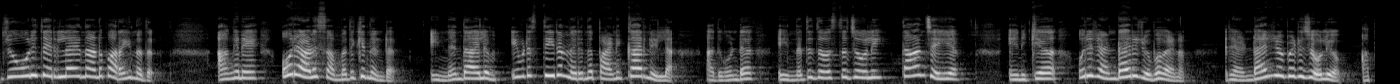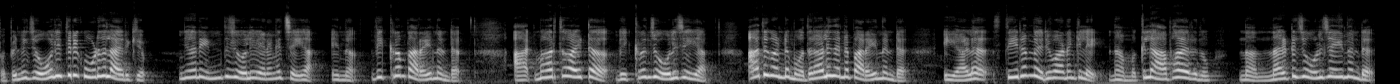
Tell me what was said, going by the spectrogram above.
ജോലി തരില്ല എന്നാണ് പറയുന്നത്. അങ്ങനെ ഒരാൾ സമ്മതിക്കുന്നുണ്ട്. ഇന്നെന്തായാലും ഇവിടെ സ്ഥിരം വരുന്ന പണിക്കാരനില്ല. അതുകൊണ്ട് ഇന്നത്തെ ദിവസത്തെ ജോലി താൻ ചെയ്യ. എനിക്ക് ഒരു രണ്ടായിരം രൂപ വേണം. രണ്ടായിരം രൂപയുടെ ജോലിയോ? അപ്പം പിന്നെ ജോലി ഇത്തിരി കൂടുതലായിരിക്കും. ഞാൻ എന്ത് ജോലി വേണമെങ്കിൽ ചെയ്യാം എന്ന് വിക്രം പറയുന്നുണ്ട്. ആത്മാർത്ഥമായിട്ട് വിക്രം ജോലി ചെയ്യാം. അതുകൊണ്ട് മുതലാളി തന്നെ പറയുന്നുണ്ട് ഇയാൾ സ്ഥിരം വരുവാണെങ്കിലേ നമുക്ക് ലാഭമായിരുന്നു. നന്നായിട്ട് ജോലി ചെയ്യുന്നുണ്ട്.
